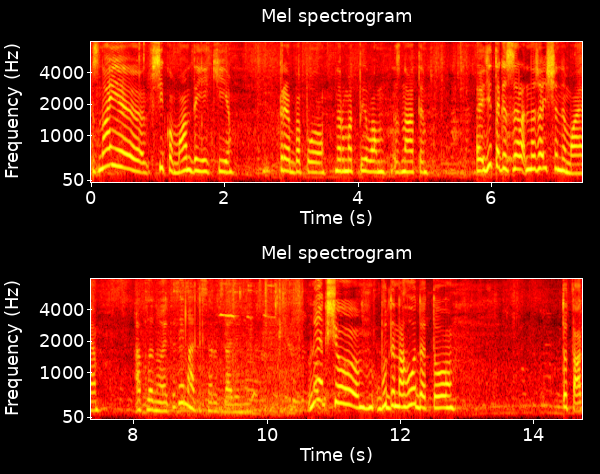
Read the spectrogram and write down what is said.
Знає всі команди, які треба по нормативам знати. Е, Діток, за- на жаль, ще немає. А плануєте займатися розведенням? Ну, якщо буде нагода, то, то так.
